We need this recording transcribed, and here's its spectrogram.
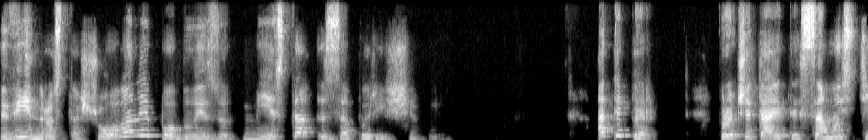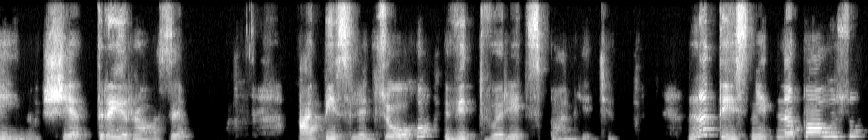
Він розташований поблизу міста Запоріжжя. А тепер прочитайте самостійно ще три рази, а після цього відтворіть з пам'яті. Натисніть на паузу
